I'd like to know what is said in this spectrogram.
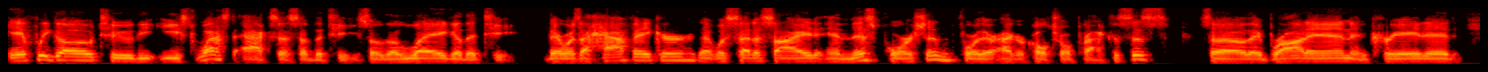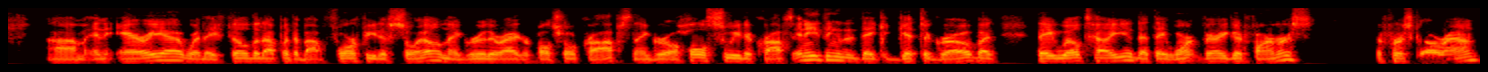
if we go to the east-west axis of the T, so the leg of the T, there was a half acre that was set aside in this portion for their agricultural practices. So they brought in and created um, an area where they filled it up with about four feet of soil and they grew their agricultural crops and they grew a whole suite of crops, anything that they could get to grow. But they will tell you that they weren't very good farmers the first go around.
